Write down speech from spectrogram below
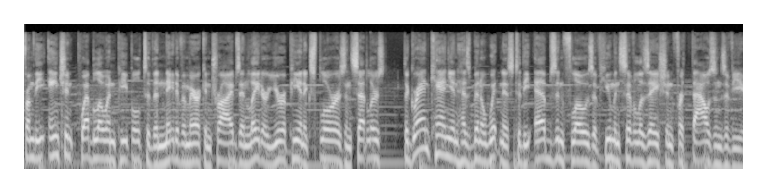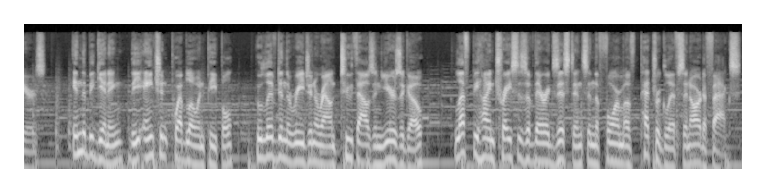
From the ancient Puebloan people to the Native American tribes and later European explorers and settlers, the Grand Canyon has been a witness to the ebbs and flows of human civilization for thousands of years. In the beginning, the ancient Puebloan people, who lived in the region around 2,000 years ago, left behind traces of their existence in the form of petroglyphs and artifacts.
